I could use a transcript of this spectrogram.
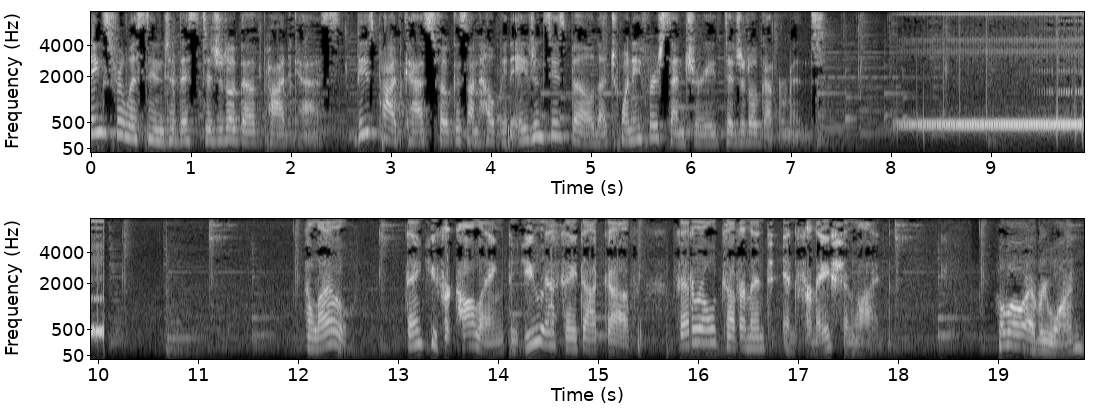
Thanks for listening to this DigitalGov podcast. These podcasts focus on helping agencies build a 21st century digital government. Hello. Thank you for calling the USA.gov Federal Government Information Line. Hello, everyone.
